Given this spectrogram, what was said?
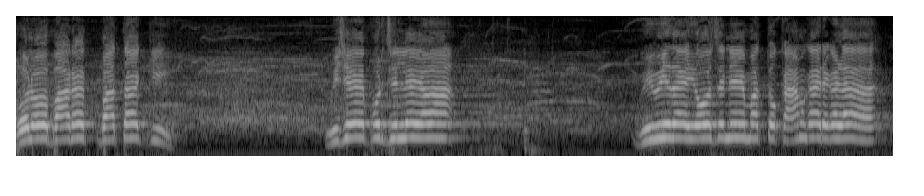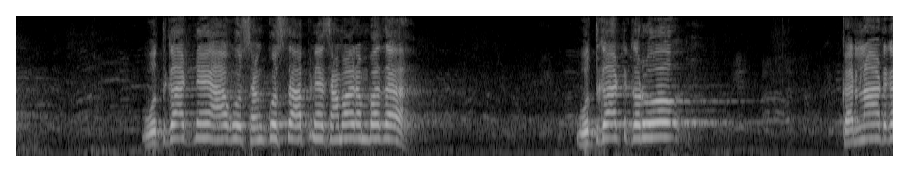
ಬೋಲೋ ಭಾರತ್ ಮಾತಾ ಕಿ ವಿಜಯಪುರ ಜಿಲ್ಲೆಯ ವಿವಿಧ ಯೋಜನೆ ಮತ್ತು ಕಾಮಗಾರಿಗಳ ಉದ್ಘಾಟನೆ ಹಾಗೂ ಶಂಕುಸ್ಥಾಪನೆ ಸಮಾರಂಭದ ಉದ್ಘಾಟಕರು ಕರ್ನಾಟಕ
